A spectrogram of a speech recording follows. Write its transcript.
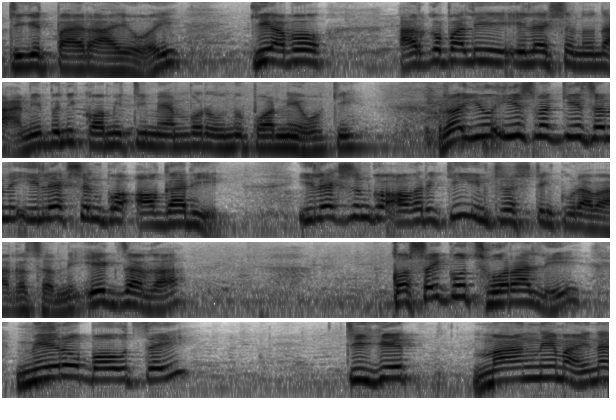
टिकट पाएर आयो है। कि अब अर्को पालि इलेक्सन हुँदा हामी पनि कमिटी मेम्बर हुनुपर्ने हो कि? र यो यसमा के छ भने इलेक्सनको अगाडि इलेक्सनको अगाडि के इन्ट्रेस्टिङ कुरा भएको छ भने एक जग्गा कसैको छोराले मेरो बाउ चाहिँ टिकट माग्नेमा होइन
